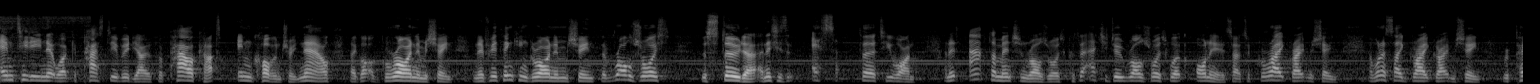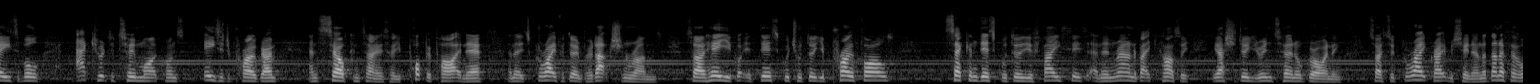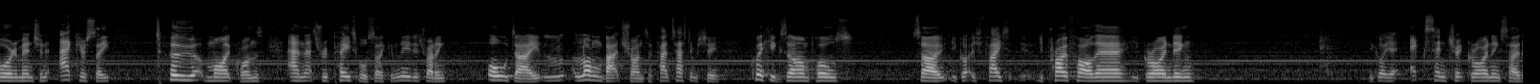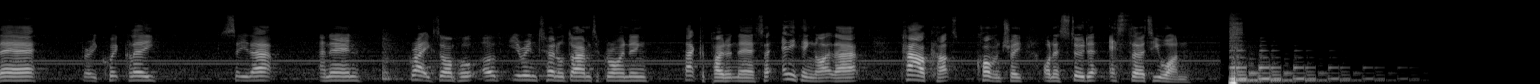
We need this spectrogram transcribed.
MTD Network capacity video for PowerKut in Coventry. Now they've got a grinding machine. And if you're thinking grinding machines, the Rolls-Royce, the Studer, and this is an S31. And it's apt to mention Rolls-Royce because they actually do Rolls-Royce work on here. So it's a great, great machine. And when I say great, great machine, repeatable, accurate to two microns, easy to program, and self-contained. So you pop your part in there, and it's great for doing production runs. So here you've got your disc, which will do your profiles, Second disc will do your faces, and then round about you can't see, you actually do your internal grinding. So it's a great, great machine. And I don't know if I've already mentioned accuracy, two microns, and that's repeatable, so they can leave this running all day, long batch runs, a fantastic machine. Quick examples. So you've got your face, your profile there, your grinding. You've got your eccentric grinding, so there, very quickly, see that. And then, great example of your internal diameter grinding, that component there, so anything like that PowerKut's Coventry on a Studer S31.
